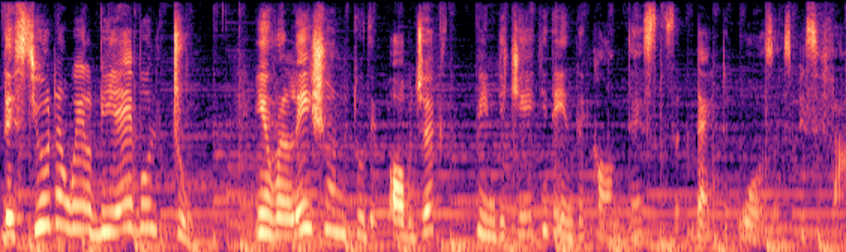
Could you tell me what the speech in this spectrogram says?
the student will be able to, in relation to the object indicated in the context that was specified.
